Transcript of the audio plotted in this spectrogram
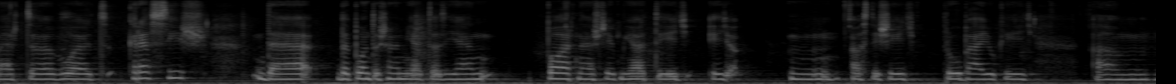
mert volt Kressz is, de, de pontosan emiatt az ilyen partnerség miatt így, így Mm, azt is így próbáljuk így um,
